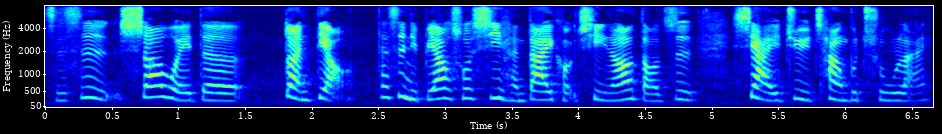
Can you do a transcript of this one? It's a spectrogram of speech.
只是稍微的断掉，但是你不要说吸很大一口气，然后导致下一句唱不出来。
